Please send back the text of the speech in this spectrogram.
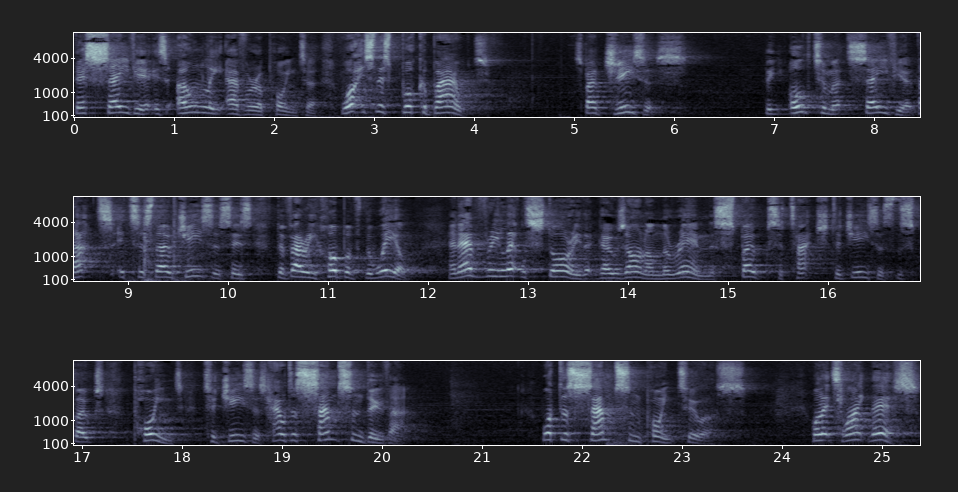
This Saviour is only ever a pointer. What is this book about? It's about Jesus, the ultimate Saviour. That's, it's as though Jesus is the very hub of the wheel. And every little story that goes on on the rim, the spokes attached to Jesus, the spokes point to Jesus. How does Samson do that? What does Samson point to us? Well, it's like this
